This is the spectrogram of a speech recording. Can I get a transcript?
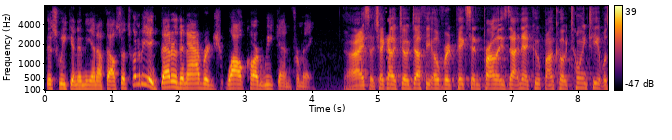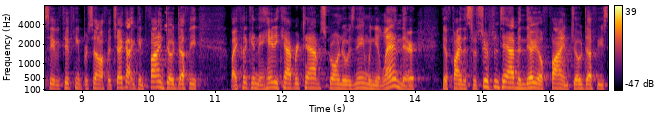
this weekend in the NFL. So it's going to be a better than average wild card weekend for me. All right, so check out Joe Duffy over at picksandparlays.net. Coupon code TonyT will save you 15% off at checkout. You can find Joe Duffy by clicking the handicapper tab, scrolling to his name. When you land there, you'll find the subscription tab, and there you'll find Joe Duffy's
